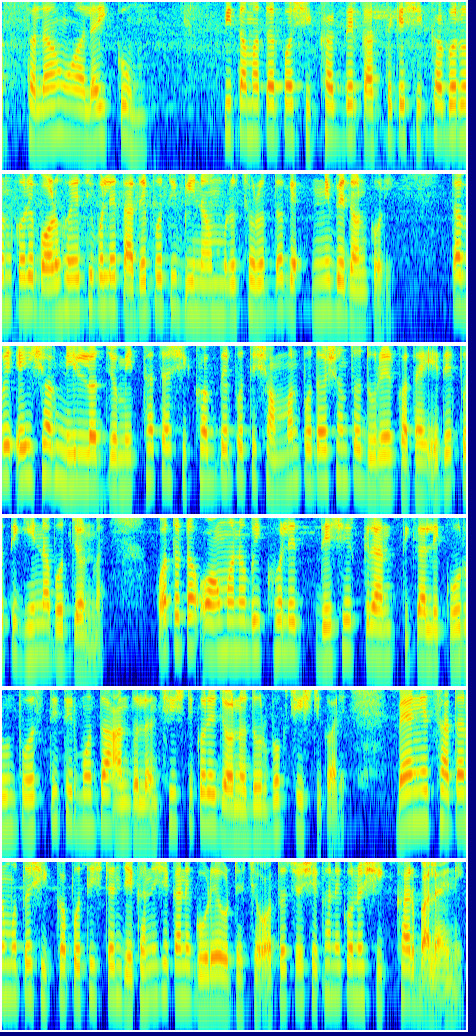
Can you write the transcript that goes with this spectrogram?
আসসালামু আলাইকুম। পিতামাতার পর শিক্ষকদের কাছ থেকে শিক্ষা গ্রহণ করে বড় হয়েছি বলে তাদের প্রতি বিনম্র শ্রদ্ধা নিবেদন করি। তবে এই সব নির্লজ্জ মিথ্যাচার শিক্ষকদের প্রতি সম্মান প্রদর্শন তো দূরের কথা, এদের প্রতি ঘৃণাবোধ জন্মায়। কতটা অমানবিক হলে দেশের ক্রান্তিকালে করুণ পরিস্থিতির মধ্যে আন্দোলন সৃষ্টি করে জনদুর্ভোগ সৃষ্টি করে? ব্যাঙের ছাতার মতো শিক্ষা প্রতিষ্ঠান যেখানে সেখানে গড়ে উঠেছে, অথচ সেখানে কোনো শিক্ষার বালাই নেই।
